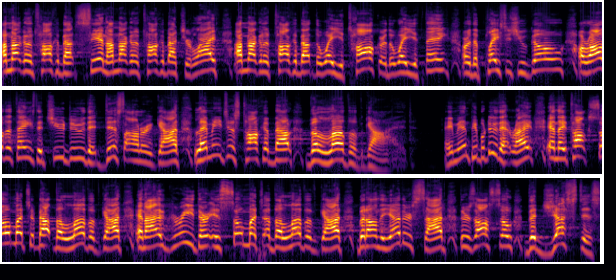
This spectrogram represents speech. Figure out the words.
I'm not going to talk about sin. I'm not going to talk about your life. I'm not going to talk about the way you talk or the way you think or the places you go or all the things that you do that dishonor God. Let me just talk about the love of God. Amen. People do that, right? And they talk so much about the love of God. And I agree, there is so much of the love of God. But on the other side, there's also the justice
